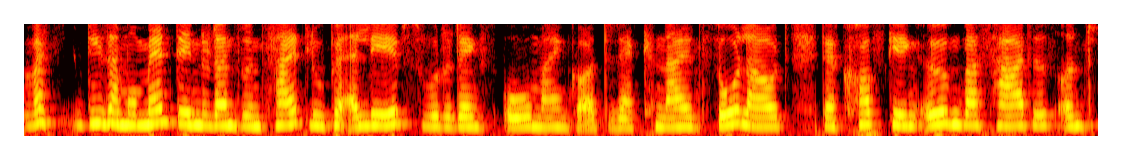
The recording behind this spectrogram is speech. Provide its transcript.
Was, dieser Moment, den du dann so in Zeitlupe erlebst, wo du denkst, oh mein Gott, der knallt so laut, der Kopf gegen irgendwas Hartes und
